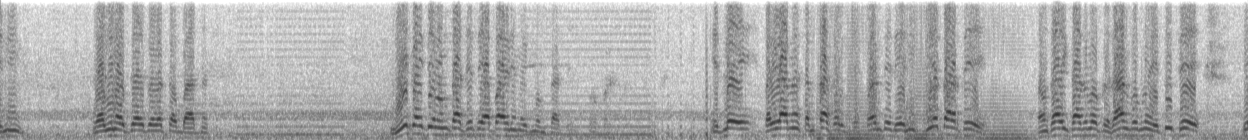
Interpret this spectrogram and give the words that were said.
એની ઉપચાર કરવા તો બાદ નથી. જે કઈ તે મમતા છે તે અપાયણી એક મમતા છે. એટલે પરિવાર ને ક્ષમતા સ્વરૂપ છે. પણ તે દેહની પ્રિયતા અર્થે સંસારિક સાધનમાં પ્રધાન ભોગ નો હેતુ છે તે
